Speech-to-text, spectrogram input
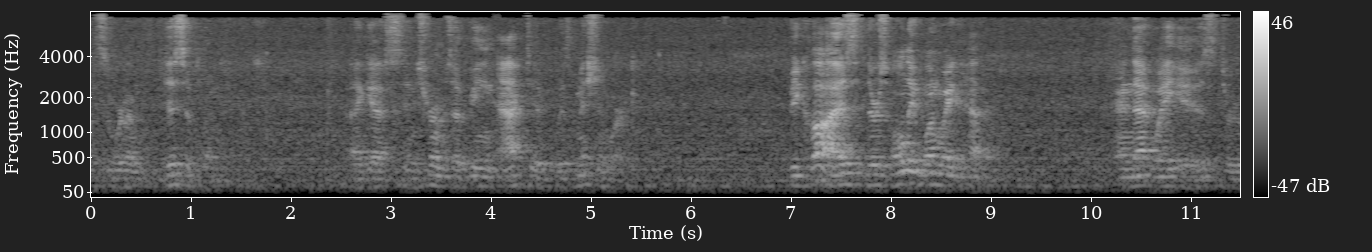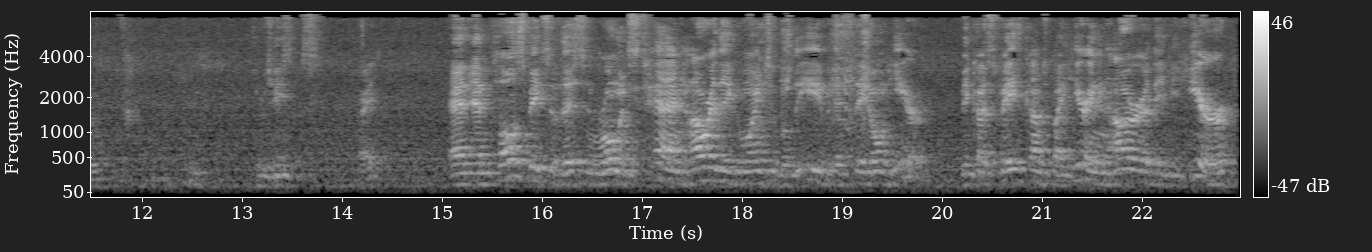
what's the word, I'm disciplined, I guess, in terms of being active with mission work. Because there's only one way to heaven, and that way is through, through Jesus, right? And, and Paul speaks of this in Romans 10. How are they going to believe if they don't hear? Because faith comes by hearing, and how are they to hear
